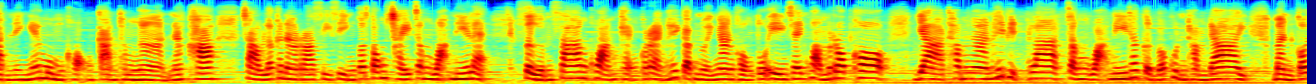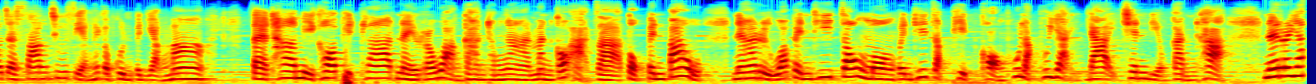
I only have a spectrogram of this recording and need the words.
กันในแง่มุมของการทำงานนะคะ ชาวลัคนาราศีสิงห์ก็ต้องใช้จังหวะนี้แหละ เสริมสร้างความแข็งแกร่งให้กับหน่วยงานของตัวเองใช้ความรอบคอบ อย่าทำงานให้ผิดพลาดจังหวะนี้ถ้าเกิดว่าคุณทำได้ มันก็จะสร้างชื่อเสียงให้กับคุณเป็นอย่างมาก แต่ถ้ามีข้อผิดพลาดในระหว่างการทำงาน มันก็อาจจะตกเป็นเป้านะคะหรือว่าเป็นที่จ้องมองเป็นที่จับผิดของผู้หลักผู้ใหญ่ได้เช่นเดียวกันค่ะ ในระยะ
